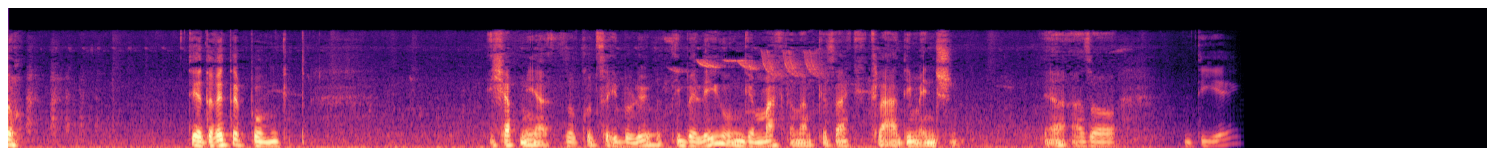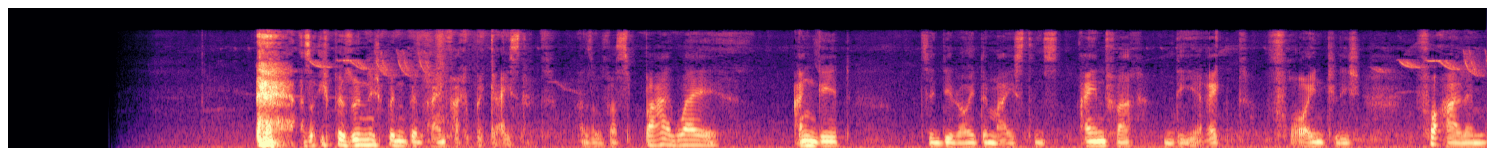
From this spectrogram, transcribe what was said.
So, der dritte Punkt. Ich habe mir so kurze Überlegungen gemacht und habe gesagt, klar, die Menschen. Ja, also die Also ich persönlich bin, bin einfach begeistert. Also was Paraguay angeht, sind die Leute meistens einfach, direkt, freundlich, vor allem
